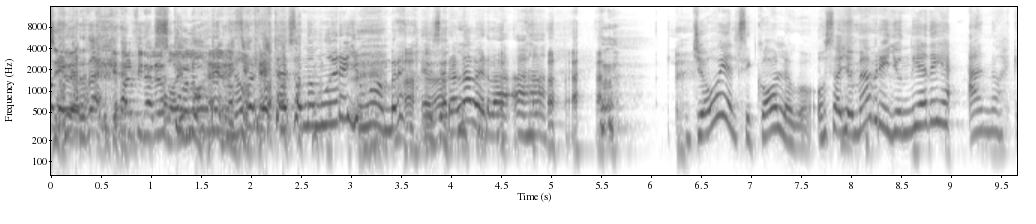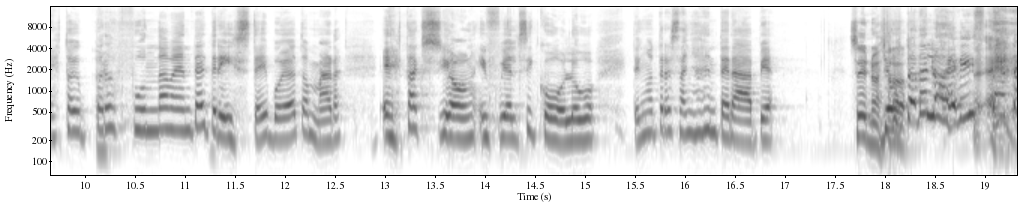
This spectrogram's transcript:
final- yo- ¿verdad? Que Al final eres soy tú el hombre. No, ¿no? porque ustedes son dos mujeres y un hombre. Esa era la verdad. Ajá. Yo voy al psicólogo. O sea, yo me abrí y un día dije, ah, no, es que estoy profundamente triste y voy a tomar esta acción. Y fui al psicólogo. Tengo tres años en terapia. Sí, Yo nuestro... a ustedes los he visto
